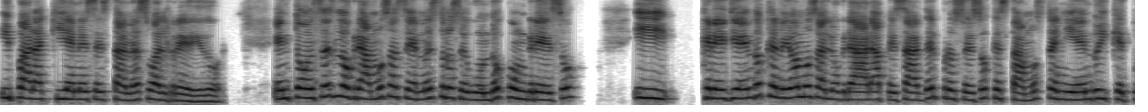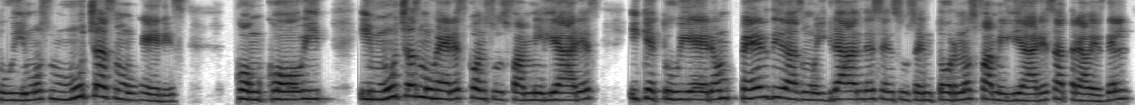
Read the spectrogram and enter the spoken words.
y para quienes están a su alrededor. Entonces logramos hacer nuestro segundo congreso y creyendo que no íbamos a lograr, a pesar del proceso que estamos teniendo y que tuvimos muchas mujeres con COVID y muchas mujeres con sus familiares y que tuvieron pérdidas muy grandes en sus entornos familiares a través del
